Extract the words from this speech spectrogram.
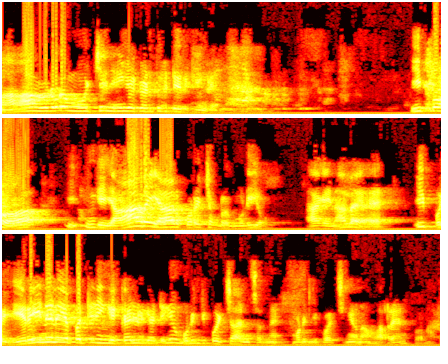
நான் விடுற மூச்சை நீங்க கெடுத்துக்கிட்டு இருக்கீங்க. இப்போ இங்க யாரை யார் குறை சொல்ற முடியும்? ஆகையினால இப்ப இறைநிலையை பற்றி நீங்க கேள்வி கேட்டீங்க முடிஞ்சு போச்சான்னு சொன்னேன். முடிஞ்சு போச்சுங்க நான் வர்றேன்னு போனேன்.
